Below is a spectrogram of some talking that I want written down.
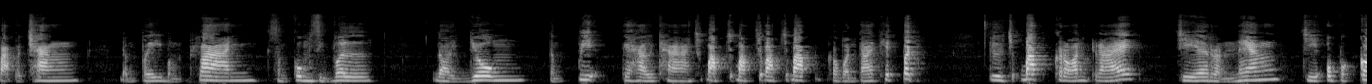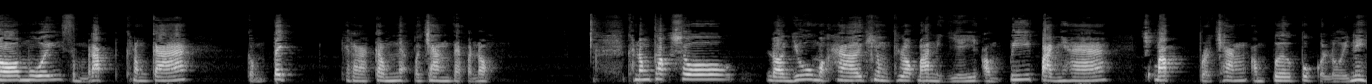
បពប្រឆាំងដើម្បីបំផ្លាញសង្គមស៊ីវិលដោយយោងទាំងពាក្យគេហៅថាច្បាប់ច្បាប់ច្បាប់ច្បាប់ក៏ប៉ុន្តែធៀបពិតគឺច្បាប់ក្រនក្រែជារនាំងជាឧបករណ៍មួយ សម្រាប់ក្នុងការកំទេចគេថាក្រុមអ្នកប្រឆាំងតែប៉ុណ្ណោះ ក្នុង talk show ដ៏យូរមកហើយខ្ញុំធ្លាប់បាននិយាយអំពីបញ្ហា ច្បាប់ប្រឆាំងអំពើពុករលួយនេះ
